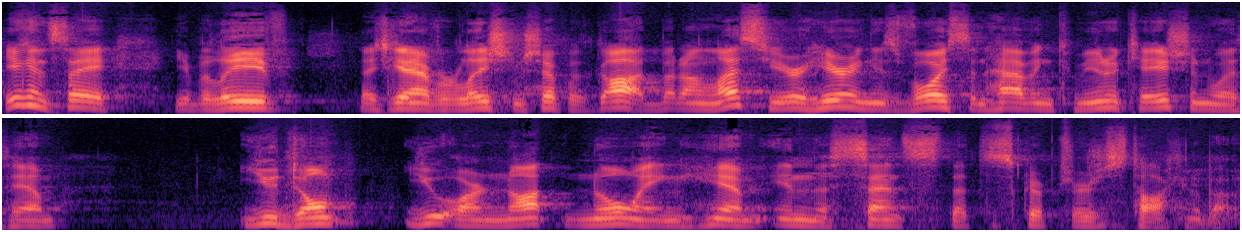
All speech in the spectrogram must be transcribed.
You can say you believe that you can have a relationship with God, but unless you're hearing his voice and having communication with him, you don't you are not knowing him in the sense that the scripture is talking about.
